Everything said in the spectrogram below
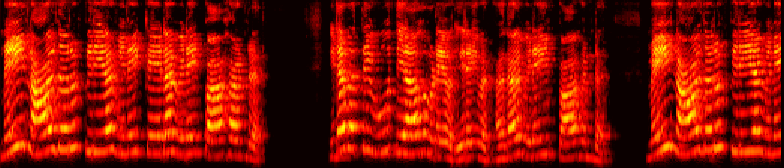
மெய் நாள்தோறும் பிரிய வினைக்கேடா விடை பாகான்றார். இடபத்தை ஊர்தியாக உடையவர் இறைவன் அதனால விடையின் பாகன்றர். மெய் நாள்தோறும் பிரிய வினை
